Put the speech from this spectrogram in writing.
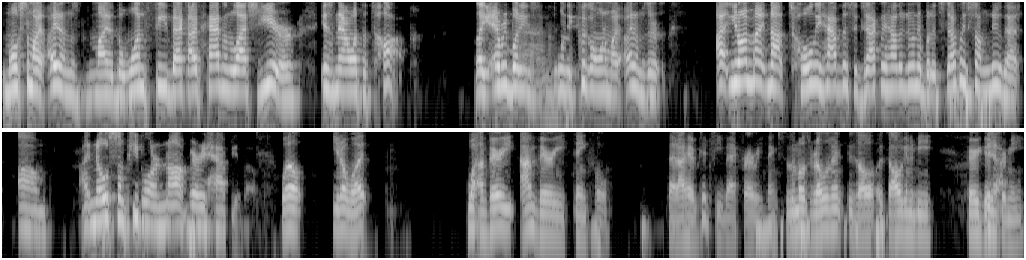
most of my items my the one feedback i've had in the last year is now at the top like everybody's Ah. when they click on one of my items they're I you know I might not totally have this exactly how they're doing it, but it's definitely something new that um I know some people are not very happy about. Well, you know what? What? I'm very I'm very thankful that I have good feedback for everything. So the most relevant is all it's all going to be very good Yeah. for me.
